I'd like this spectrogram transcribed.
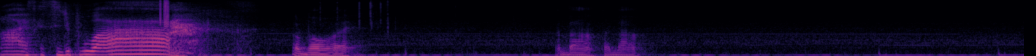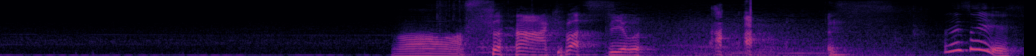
Ah, esqueci de pular. Tá bom, vai. Tá bom, tá bom. Nossa, que vacilo. Mas é isso aí.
